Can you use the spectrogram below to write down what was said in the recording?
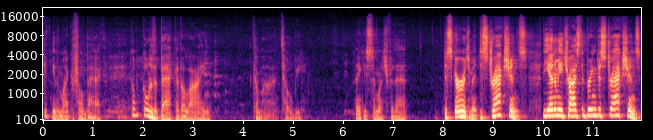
give me the microphone back. Go, go to the back of the line. Come on, Toby. Thank you so much for that discouragement, distractions. The enemy tries to bring distractions.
